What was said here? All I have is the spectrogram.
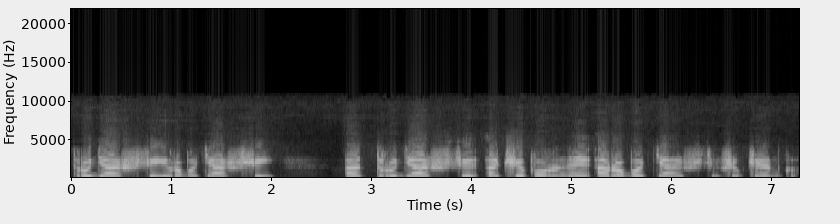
Трудящий, роботящий, а трудяще, а чепурне, а роботяще Шевченко.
